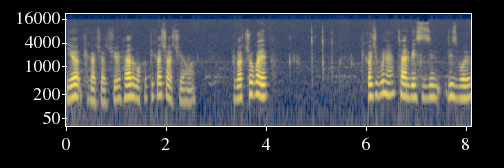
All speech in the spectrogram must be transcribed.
Niye Pikachu açıyor? Her boku Pikachu açıyor ama. Pikachu çok ayıp. Pikachu bu ne? Terbiyesizliğin diz boyu.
